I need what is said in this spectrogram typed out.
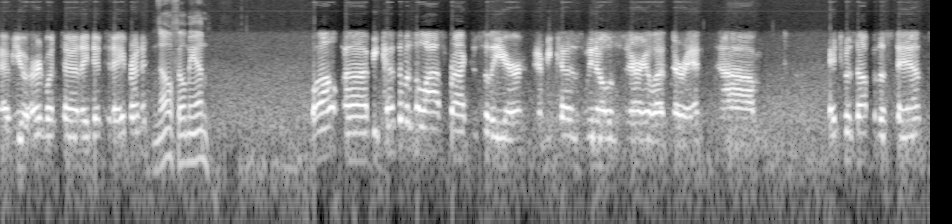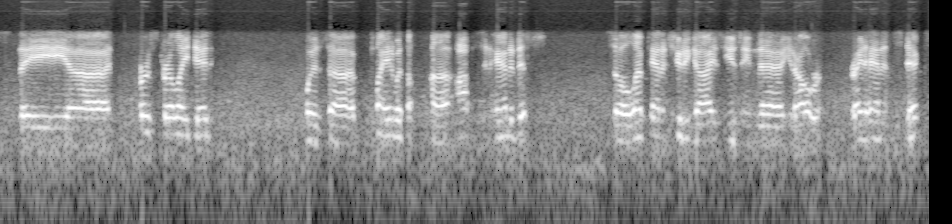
Have you heard what uh, they did today, Brendan? No, fill me in. Well, uh, because it was the last practice of the year, and because we know the scenario that they're in, um, Hitch was up in the stands. They uh, first drill they did was uh, playing with uh, opposite-handedness, so left-handed shooting guys using uh, you know right-handed sticks.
